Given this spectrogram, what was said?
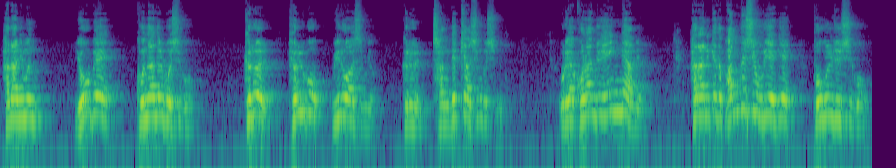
하나님은 욥의 고난을 보시고 그를 결국 위로하시며 그를 창대케 하신 것입니다. 우리가 고난 중에 인내하며 하나님께서 반드시 우리에게 복을 주시고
